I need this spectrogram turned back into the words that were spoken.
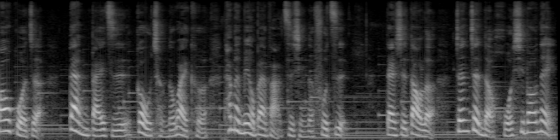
包裹着蛋白质构成的外壳，它们没有办法自行的复制，但是到了真正的活细胞内，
